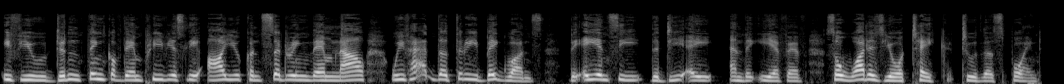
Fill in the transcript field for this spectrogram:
If you didn't think of them previously, are you considering them now? We've had the three big ones the ANC, the DA, and the EFF. So, what is your take to this point?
